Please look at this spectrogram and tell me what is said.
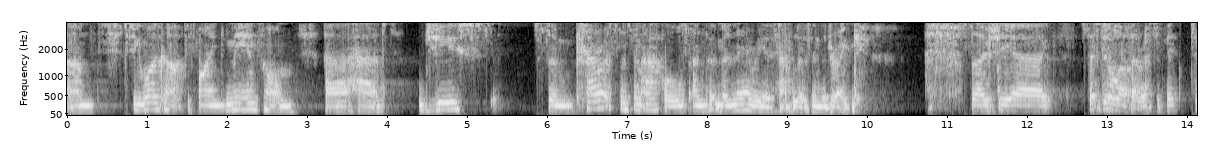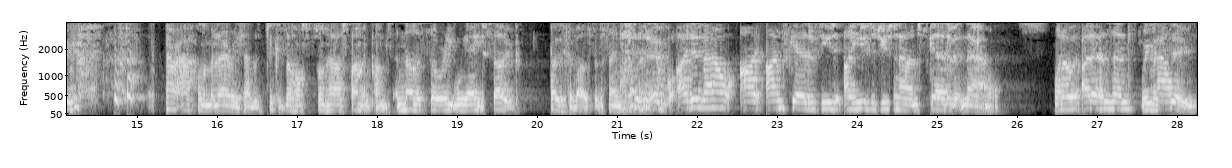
Um, she woke up to find me and Tom uh, had juiced some carrots and some apples and put malaria tablets in the drink. So she uh, Still love that recipe. took carrot apple and malaria tablet, took us to the hospital and had our stomach pumped. Another story, we ate soap. Both of us at the same I time. didn't know, I didn't know how I, I'm scared of using, I use a juicer now, I'm scared of it now. When I, I don't understand We were how two.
